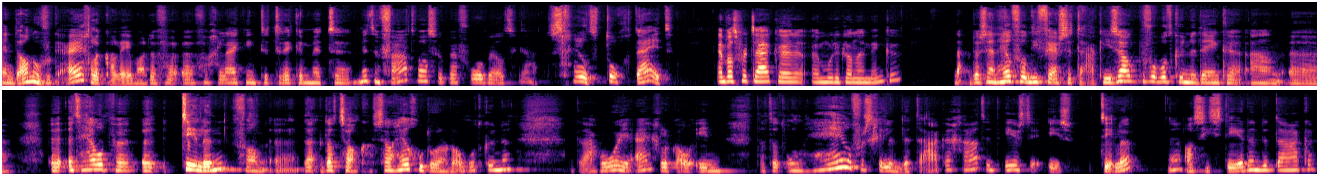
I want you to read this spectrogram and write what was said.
En dan hoef ik eigenlijk alleen maar de ver, uh, vergelijking te trekken met, uh, met een vaatwasser bijvoorbeeld. Ja, het scheelt toch tijd. En wat voor taken uh, moet ik dan aan denken? Nou, er zijn heel veel diverse taken. Je zou ook bijvoorbeeld kunnen denken aan het helpen tillen. Van, dat dat zou, zou heel goed door een robot kunnen. Daar hoor je eigenlijk al in dat het om heel verschillende taken gaat. Het eerste is tillen, assisterende taken.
